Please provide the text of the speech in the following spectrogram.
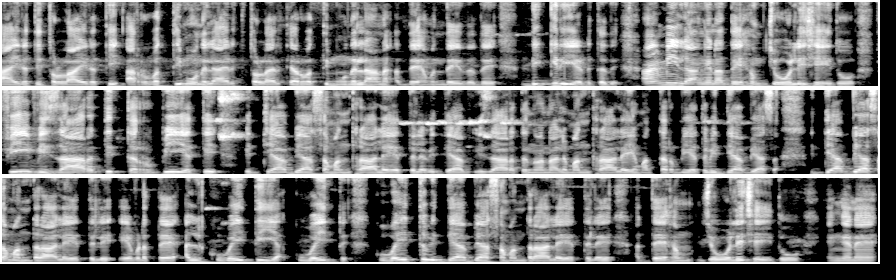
ആയിരത്തി തൊള്ളായിരത്തി അറുപത്തി മൂന്നിൽ ആയിരത്തി തൊള്ളായിരത്തി അറുപത്തി മൂന്നിലാണ് അദ്ദേഹം എന്ത് ചെയ്തത്? ഡിഗ്രി എടുത്തത്. അമീല അങ്ങനെ അദ്ദേഹം ജോലി ചെയ്തു. ഫി വിസാറത്തി തെർബിയത്തി വിദ്യാഭ്യാസ മന്ത്രാലയത്തിൽ വിദ്യാ വിസാറത്ത് എന്ന് പറഞ്ഞാൽ മന്ത്രാലയം അത്തർബിയത്ത് വിദ്യാഭ്യാസ. വിദ്യാഭ്യാസ മന്ത്രാലയത്തിൽ എവിടത്തെ? അൽ കുവൈത്തിയ കുവൈത്ത്. കുവൈത്ത് വിദ്യാഭ്യാസ മന്ത്രാലയത്തിൽ അദ്ദേഹം ജോലി ചെയ്തു. എങ്ങനെ?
